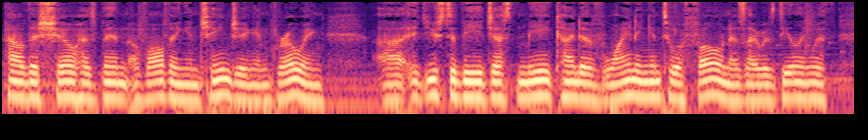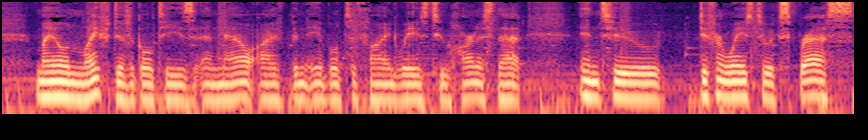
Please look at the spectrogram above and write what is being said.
how this show has been evolving and changing and growing. Uh, it used to be just me kind of whining into a phone as I was dealing with my own life difficulties, and now I've been able to find ways to harness that into different ways to express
